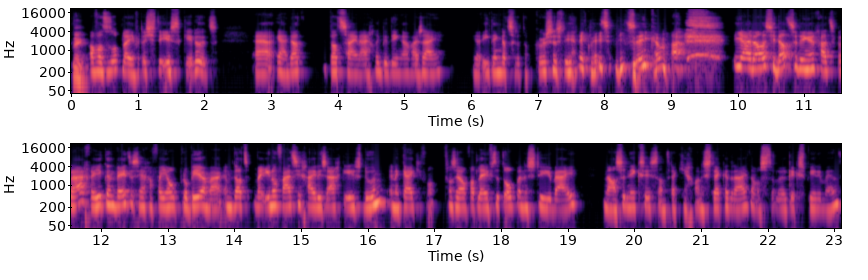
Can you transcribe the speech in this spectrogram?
nee. Of wat het oplevert als je het de eerste keer doet. Eh, ja, dat, dat zijn eigenlijk de dingen waar zij... Ja, ik denk dat ze dat op cursus leren. Ik weet het niet zeker. Maar ja, dan als je dat soort dingen gaat vragen. Je kunt beter zeggen van, joh, probeer maar. En dat, bij innovatie ga je dus eigenlijk eerst doen. En dan kijk je van, vanzelf wat levert het op. En dan stuur je bij. En als het niks is, dan trek je gewoon de stekker eruit. Dan was het een leuk experiment.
